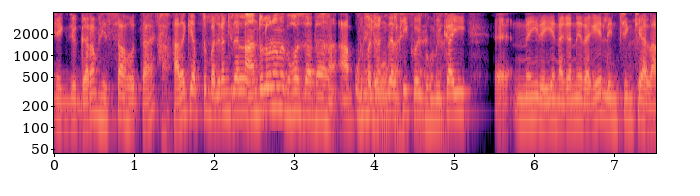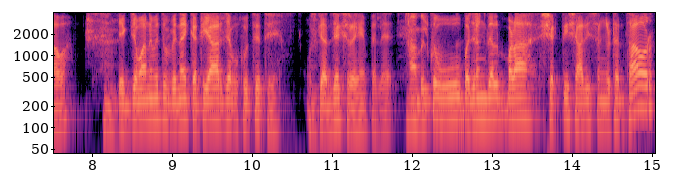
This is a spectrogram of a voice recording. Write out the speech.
एक जो गर्म हिस्सा होता है। हाँ। हालाँकि अब तो बजरंग दल आंदोलनों में बहुत ज़्यादा हाँ, अब तो बजरंग दल की कोई भूमिका ही नहीं रही है नगण्य रह गई लिंचिंग के अलावा। एक जमाने में तो विनय कटियार जब होते थे उसके अध्यक्ष रहे हैं पहले। हाँ बिल्कुल। तो वो बजरंग दल बड़ा शक्तिशाली संगठन था और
